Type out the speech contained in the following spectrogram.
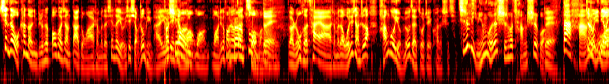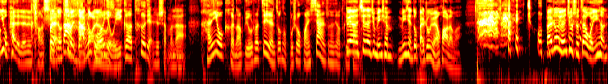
现在我看到你，比如说包括像大董啊什么的，现在有一些小众品牌有点想他希望往往往这个方向在做嘛，对。对吧？融合菜啊什么的，我就想知道韩国有没有在做这一块的事情。其实李明博的时候尝试过，，对，但韩国这种一定要右派的人尝试，但本家韩国有一个特点是什么呢？很有可能，比如说这任总统不受欢迎，下任总统就要推对啊，现在就明显明显都白中原化了嘛。太重白中原就是在我印象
